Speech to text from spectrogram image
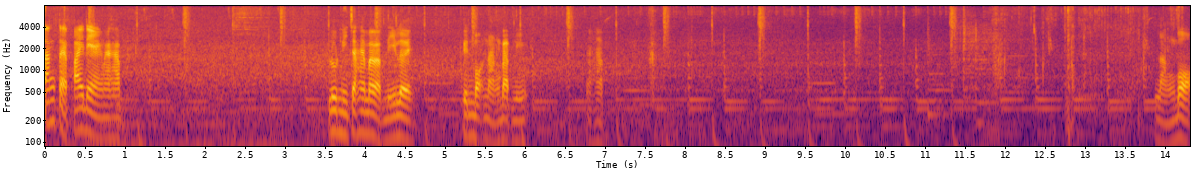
ตั้งแต่ป้ายแดงนะครับ รุ่นนี้จะให้มาแบบนี้เลย เป็นเบาะหนังแบบนี้นะครับ หลังเบาะ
